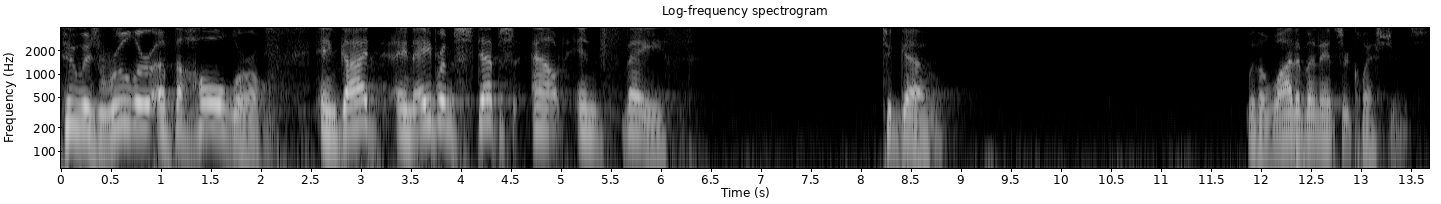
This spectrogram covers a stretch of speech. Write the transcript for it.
who is ruler of the whole world. And God and Abram steps out in faith to go with a lot of unanswered questions.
